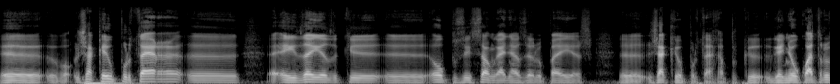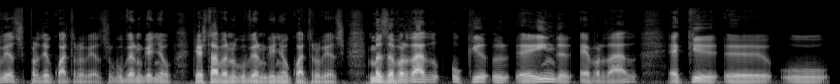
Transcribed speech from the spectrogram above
Uh, bom, já caiu por terra uh, a ideia de que uh, a oposição ganha as europeias, já caiu por terra, porque ganhou quatro vezes, perdeu quatro vezes. O governo ganhou, quem estava no governo ganhou quatro vezes. Mas a verdade, o que ainda é verdade, é que o,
